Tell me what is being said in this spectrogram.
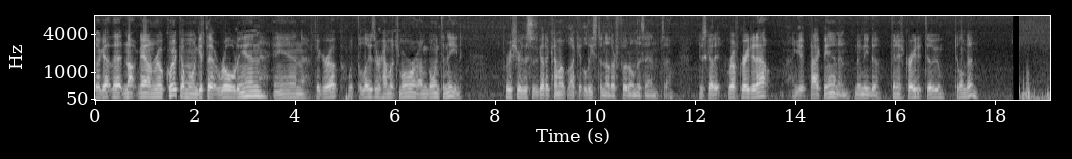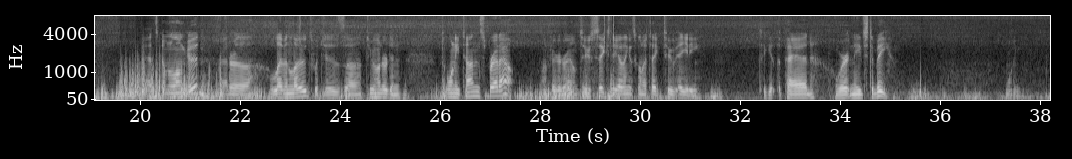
So I got that knocked down real quick. I'm going to get that rolled in and figure up with the laser how much more I'm going to need. Pretty sure this has got to come up like at least another foot on this end. So just got it rough graded out and get it packed in and no need to finish grade it till, till I'm done. That's coming along good. We're at our 11 loads, which is uh, 220 tons spread out. I figured around 260. I think it's going to take 280 to get the pad where it needs to be.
